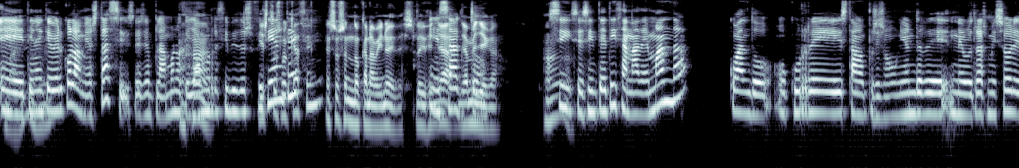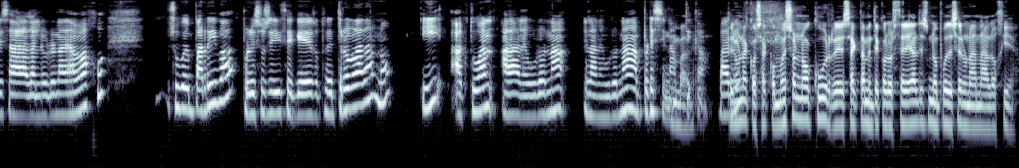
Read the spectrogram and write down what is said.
eh, tiene que ver con la homeostasis. Es en plan, bueno, que ya hemos recibido suficiente. ¿Y esto es lo que hacen? Esos endocannabinoides. Le dicen, ya, ya, me llega. Ah. Sí, se sintetizan a demanda cuando ocurre esta pues eso, unión de neurotransmisores a la neurona de abajo. Suben para arriba, por eso se dice que es retrógrada, ¿no? Y actúan a la neurona en la neurona presináptica. Pero una cosa, como eso no ocurre exactamente con los cereales, no puede ser una analogía.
